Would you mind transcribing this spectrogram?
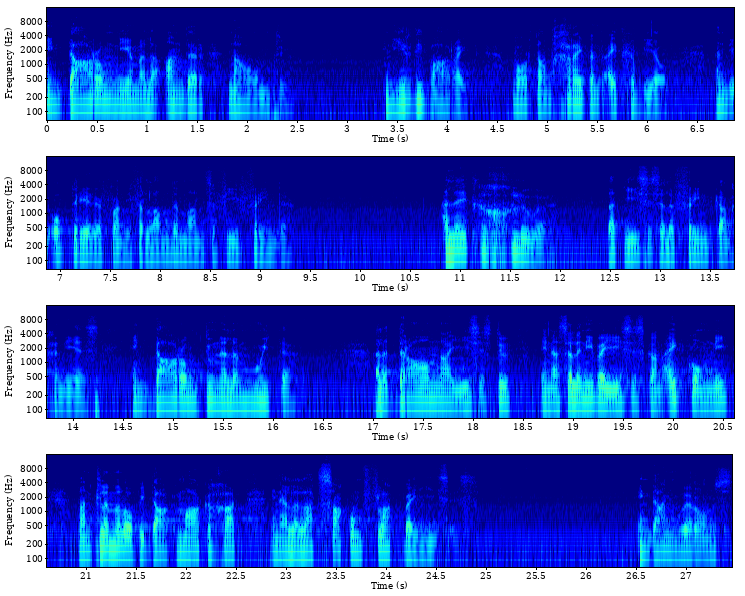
en daarom neem hulle ander na hom toe. En hierdie waarheid word dan grypend uitgebeeld in die optrede van die verlamde man se vier vriende. Hulle het geglo dat Jesus hulle vriend kan genees en daarom doen hulle moeite. Hulle dra hom na Jesus toe en as hulle nie by Jesus kan uitkom nie, dan klim hulle op die dak, maak 'n gat en hulle laat sak hom vlak by Jesus. En dan hoor ons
